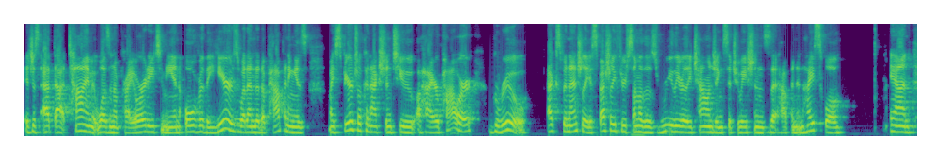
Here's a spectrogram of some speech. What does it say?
It's just at that time, it wasn't a priority to me. And over the years, what ended up happening is my spiritual connection to a higher power grew exponentially, especially through some of those really, really challenging situations that happened in high school and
